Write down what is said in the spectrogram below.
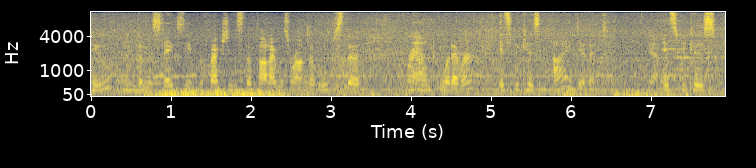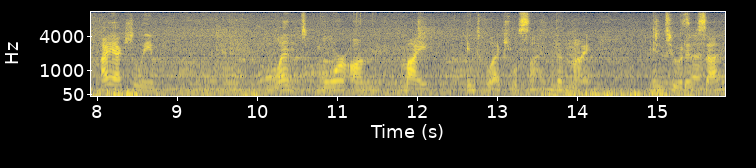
to the mistakes, the imperfections, the thought I was wrong, the oops, the Right. whatever, it's because I did it. Yeah. It's because I actually lent more on my intellectual side than my intuitive side. side.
